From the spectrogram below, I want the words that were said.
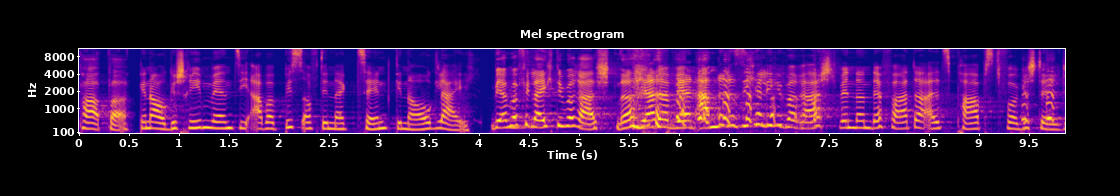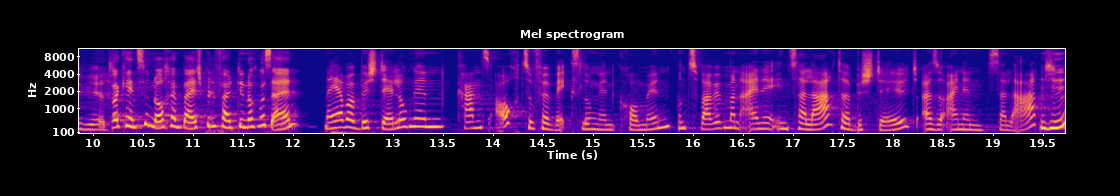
Papa. Genau, geschrieben werden sie aber bis auf den Akzent genau gleich. Wären wir vielleicht überrascht, ne? Ja, da wären andere sicherlich überrascht, wenn dann der Vater als Papst vorgestellt wird. Aber kennst du noch ein Beispiel? Fällt dir noch was ein? Naja, aber Bestellungen kann es auch zu Verwechslungen kommen. Und zwar, wenn man eine Insalata bestellt, also einen Salat, mhm.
